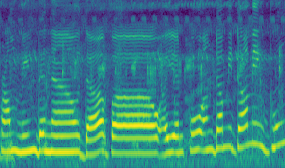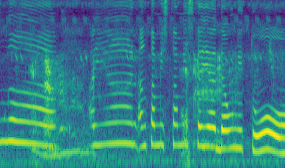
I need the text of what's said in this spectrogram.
from Mindanao, Davao. Ayan po, ang dami-daming bunga. Ayan, ang tamis-tamis kaya daw nito.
